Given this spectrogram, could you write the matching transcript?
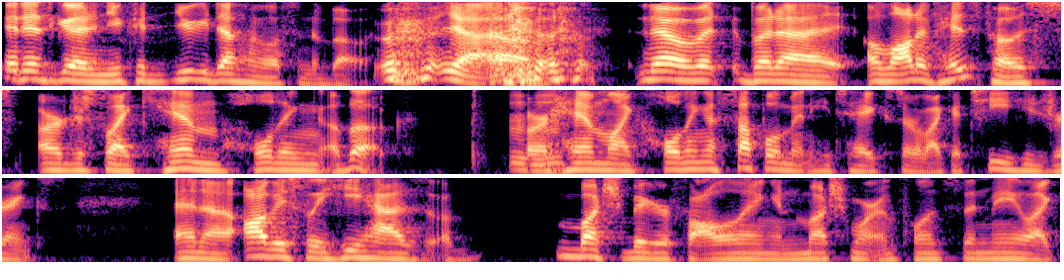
it is good and you could you could definitely listen to both. Yeah. No, but but uh, a lot of his posts are just like him holding a book, or him like holding a supplement he takes, or like a tea he drinks, and uh, obviously he has a much bigger following and much more influence than me. Like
